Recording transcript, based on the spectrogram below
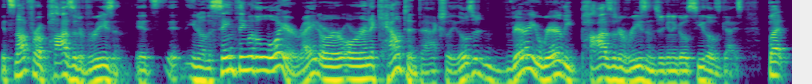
it's not for a positive reason. It's it, you know the same thing with a lawyer, right? Or or an accountant actually. Those are very rarely positive reasons you're going to go see those guys. But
